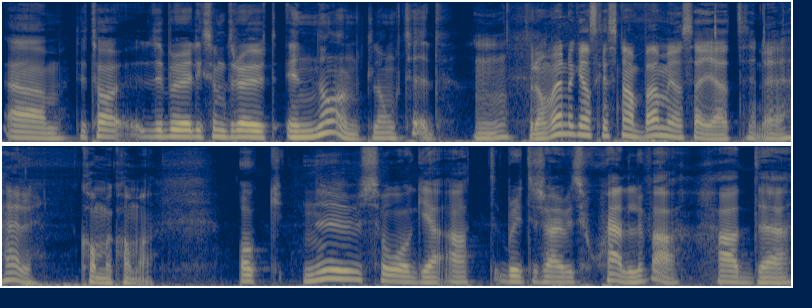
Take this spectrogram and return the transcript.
Um, det, tar, det börjar liksom dra ut enormt lång tid. Mm. För de var ändå ganska snabba med att säga att det här kommer komma. Och nu såg jag att British Airways själva hade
